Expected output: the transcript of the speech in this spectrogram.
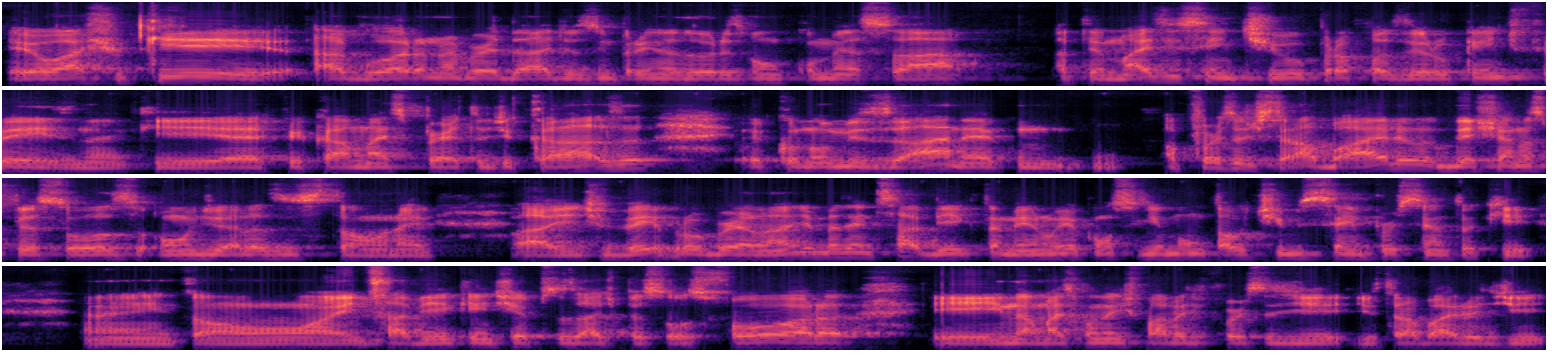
Eu acho que agora, na verdade, os empreendedores vão começar a ter mais incentivo para fazer o que a gente fez, né? Que é ficar mais perto de casa, economizar, né? Com a força de trabalho, deixando as pessoas onde elas estão, né? A gente veio para Uberlândia, mas a gente sabia que também não ia conseguir montar o time 100% aqui. Né? Então, a gente sabia que a gente ia precisar de pessoas fora, e ainda mais quando a gente fala de força de, de trabalho de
